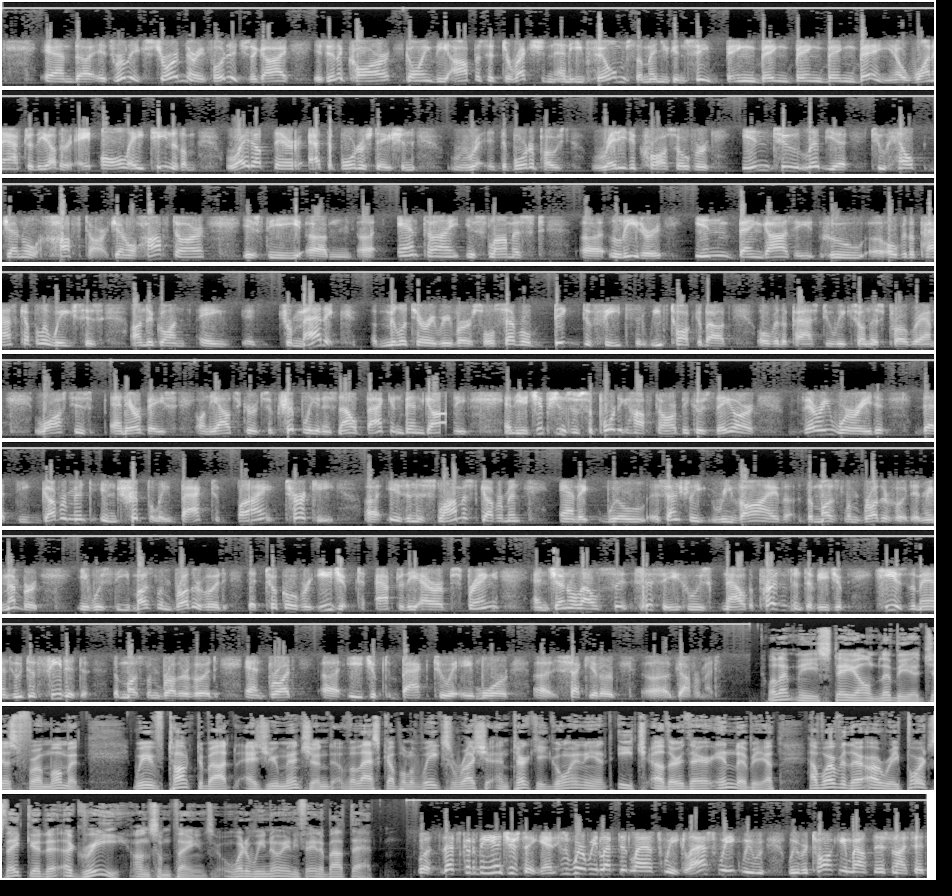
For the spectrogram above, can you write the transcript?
and uh, it's really extraordinary footage. The guy is in a car going the opposite direction, and he films them, and you can see bing, bing, bing, bing, bing, you know, one after the other, all 18 of them, right up there at the border station, re- the border post, ready to cross over into Libya to help General Haftar. General Haftar is the um, uh, anti-Islamist uh, leader in Benghazi who, uh, over the past couple of weeks, has undergone a, a dramatic military reversal, several big defeats that we've talked about over the past two weeks on this program. Lost his an air base on the outskirts of Tripoli and is now back in Benghazi. And the Egyptians are supporting Haftar because they are very worried that the government in Tripoli, backed by Turkey, uh, is an Islamist government and it will essentially revive the Muslim Brotherhood. And remember, it was the Muslim Brotherhood that took over Egypt after the Arab Spring, and General al Sisi, who is now the president of Egypt, he is the man who defeated the Muslim Brotherhood and brought uh, Egypt back to a more uh, secular uh, government. Well, let me stay on Libya just for a moment. We've talked about, as you mentioned, the last couple of weeks, Russia and Turkey going at each other there in Libya. However, there are reports they could agree on some things. What do we know anything about that? Well, that's going to be interesting. And this is where we left it last week. Last week we were, we were talking about this, and I said,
